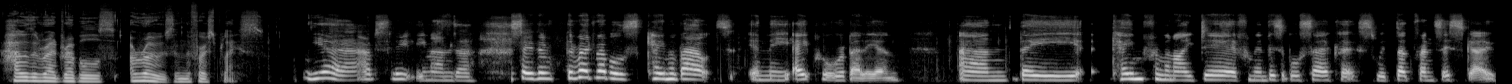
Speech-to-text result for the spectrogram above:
how the Red Rebels arose in the first place? Yeah, absolutely, Manda. So, the, the Red Rebels came about in the April Rebellion and they came from an idea from Invisible Circus with Doug Francisco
